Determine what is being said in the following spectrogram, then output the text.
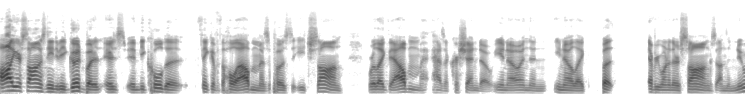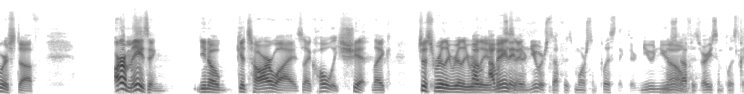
all your songs need to be good, but it, it's, it'd be cool to think of the whole album as opposed to each song, where like the album has a crescendo, you know, and then you know like, but every one of their songs on the newer stuff are amazing, you know, guitar wise, like holy shit, like just really, really, Well, really I would say their newer stuff is more simplistic. Their new new No. stuff is very simplistic.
